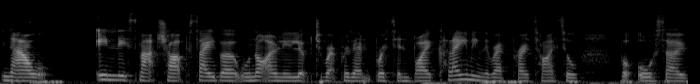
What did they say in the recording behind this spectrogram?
now, in this matchup, Sabre will not only look to represent Britain by claiming the Rev Pro title, but also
